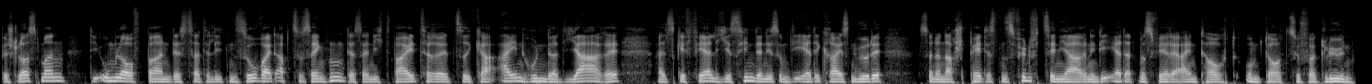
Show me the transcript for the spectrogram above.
beschloss man, die Umlaufbahn des Satelliten so weit abzusenken, dass er nicht weitere ca. 100 Jahre als gefährliches Hindernis um die Erde kreisen würde, sondern nach spätestens 15 Jahren in die Erdatmosphäre eintaucht, um dort zu verglühen.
